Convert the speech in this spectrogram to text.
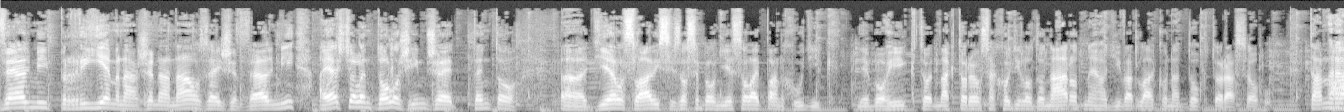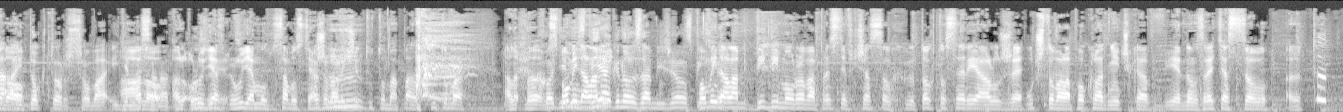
veľmi príjemná žena, naozaj, že veľmi. A ja ešte len doložím, že tento diel Slávy si so sebou niesol aj pán Chudík, nebohý, na ktorého sa chodilo do Národného divadla ako na doktora Sovu. Tam hrá aj doktor Sova, ideme sa na to ale ľudia, pozrieť. ľudia mu, sa mu stiažovali, že tuto má pán, tuto má... Ale Chodili s spomínala mi, diagnózami, že? ho spomínala mi Didi Morová presne v časoch tohto seriálu, že účtovala pokladnička v jednom z reťazcov. tut.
